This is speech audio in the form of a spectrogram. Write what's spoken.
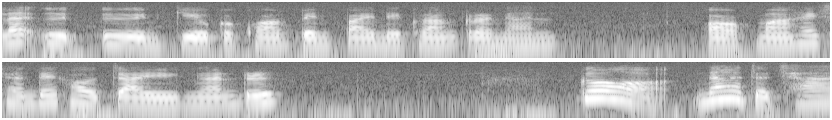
และอื่นๆเกี่ยวกับความเป็นไปในครั้งกระนั้น ออกมาให้ฉันได้เข้าใจงั้นหรือ ก็น่าจะใช่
